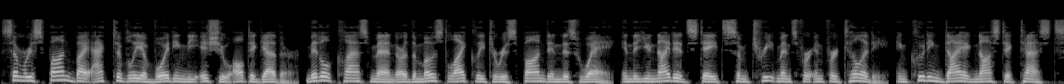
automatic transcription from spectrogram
Some respond by actively avoiding the issue altogether. Middle class men are the most likely to respond in this way. In the United States, some treatments for infertility, including diagnostic tests,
